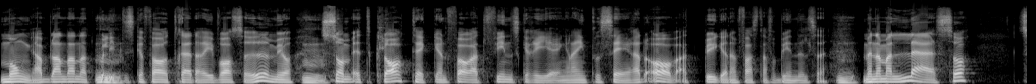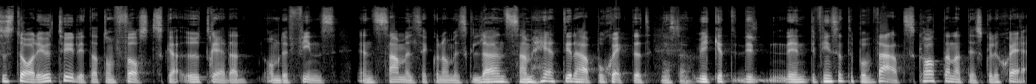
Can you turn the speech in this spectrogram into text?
många, bland annat mm. politiska mm. företrädare i Vasa och Umeå, mm. som ett klartecken för att finska regeringen är intresserad av att bygga den fasta förbindelse. Mm. Men när man läser så står det ju tydligt att de först ska utreda om det finns en samhällsekonomisk lönsamhet i det här projektet. Det. Vilket det, det, det, finns inte på världskartan att det skulle ske.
